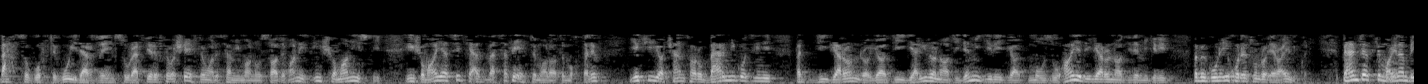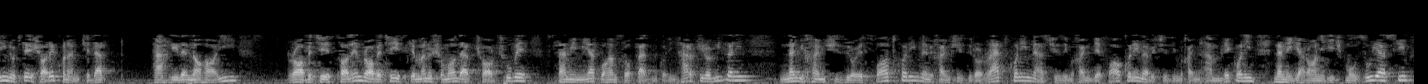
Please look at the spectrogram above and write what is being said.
بحث و گفتگویی در ذهن صورت گرفته باشه احتمال صمیمانه و صادقانه نیست. این شما نیستید. این شما هستید که از وسط احتمالات مختلف یکی یا چند تا رو برمیگزینید و دیگران رو یا دیگری رو نادیده می‌گیرید یا موضوعهای دیگر رو نادیده می‌گیرید و به گونه خودتون رو ارائه می‌کنید. به همین که مایلم به این نکته اشاره کنم که در تحلیل نهایی رابطه سالم رابطه است که من و شما در چارچوب صمیمیت با هم صحبت می‌کنیم. حرفی رو می‌زنیم نمی‌خوایم چیزی رو اثبات کنیم نمی‌خوایم چیزی رو رد کنیم نه از چیزی می‌خوایم دفاع کنیم نه به چیزی می‌خوایم حمله کنیم نه نگران هیچ موضوعی هستیم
